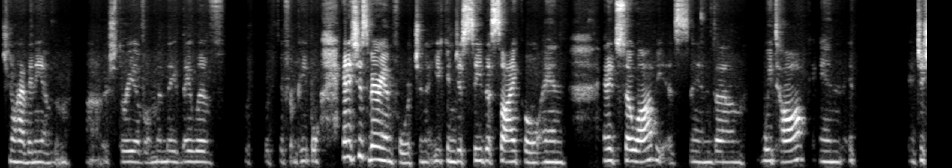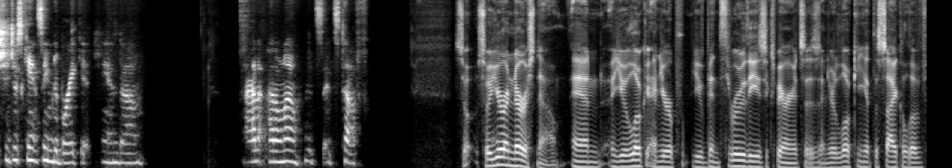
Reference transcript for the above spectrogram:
she don't have any of them. Uh, there's three of them, and they they live with, with, different people, and it's just very unfortunate. You can just see the cycle, and and it's so obvious. And um, we talk, and it, it, just she just can't seem to break it, and um, I, I don't know. It's it's tough. So, so you're a nurse now, and you look, and you're you've been through these experiences, and you're looking at the cycle of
